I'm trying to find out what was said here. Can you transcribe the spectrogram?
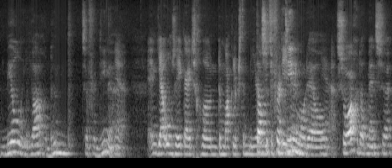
miljarden te verdienen. Ja. En jouw onzekerheid is gewoon de makkelijkste manier Dat om is die het te verdienen. verdienmodel. Ja. Zorgen dat mensen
